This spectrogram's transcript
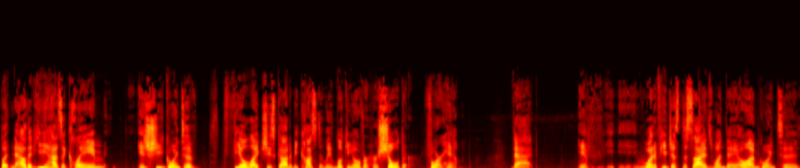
but now that he has a claim, is she going to feel like she's got to be constantly looking over her shoulder for him? That if he, what if he just decides one day, oh, I'm going to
